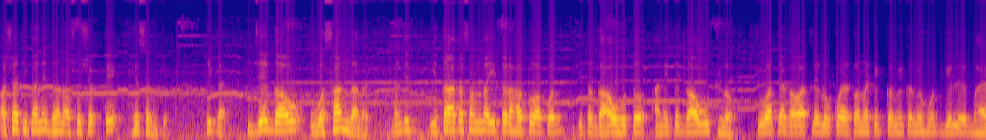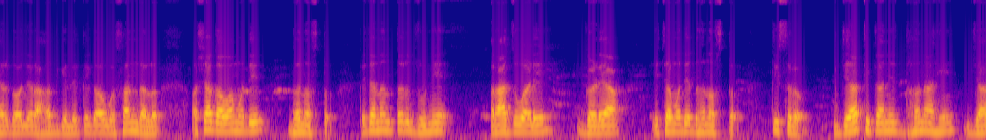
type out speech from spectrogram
अशा ठिकाणी धन असू शकते हे संकेत. ठीक आहे. जे गाव वसान झालं आहे म्हणजे इथं आता समजा इथं राहतो आपण इथं गाव होतं आणि ते गाव उठलं किंवा त्या गावातले लोक ॲटोमॅटिक कमी कमी होत गेले बाहेर गावले राहत गेले ते गाव वसान झालं अशा गावामध्ये धन असतं. त्याच्यानंतर जुने राजवाडे गड्या याच्यामध्ये धन असतं. तिसरं ज्या ठिकाणी धन आहे ज्या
